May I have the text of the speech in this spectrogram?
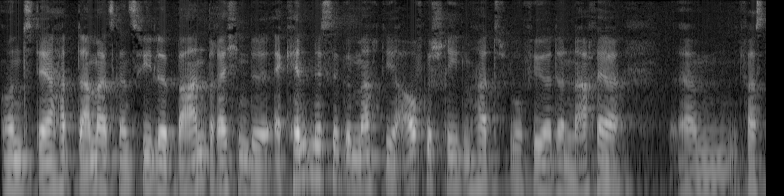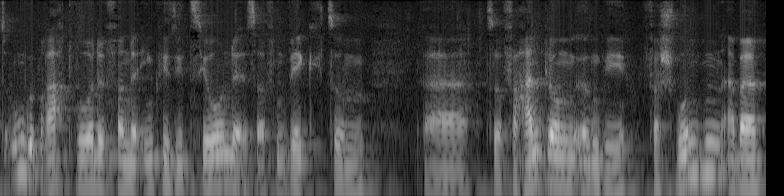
Und der hat damals ganz viele bahnbrechende Erkenntnisse gemacht, die er aufgeschrieben hat, wofür er dann nachher ähm, fast umgebracht wurde von der Inquisition. Der ist auf dem Weg zum, äh, zur Verhandlung irgendwie verschwunden. Aber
